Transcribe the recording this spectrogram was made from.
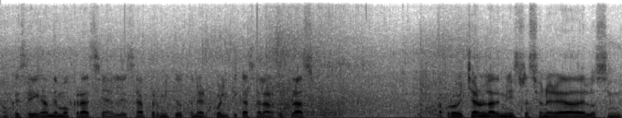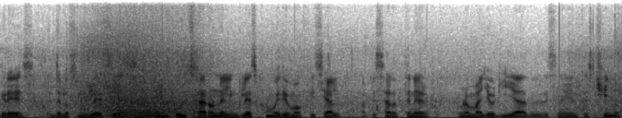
aunque se digan democracia, les ha permitido tener políticas a largo plazo. Aprovecharon la administración heredada de los, ingleses e impulsaron el inglés como idioma oficial, a pesar de tener una mayoría de descendientes chinos.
